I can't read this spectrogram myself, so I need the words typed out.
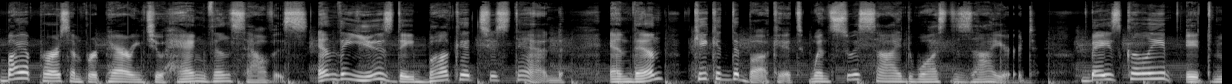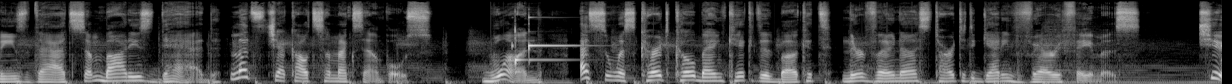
by a person preparing to hang themselves, and they used a bucket to stand, and then kicked the bucket when suicide was desired. Basically, it means that somebody's dead. Let's check out some examples. 1. As soon as Kurt Cobain kicked the bucket, Nirvana started getting very famous. 2.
